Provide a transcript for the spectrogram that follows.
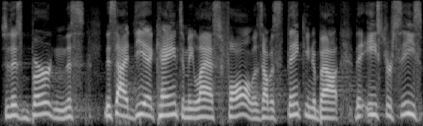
So, this burden, this, this idea came to me last fall as I was thinking about the Easter season.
